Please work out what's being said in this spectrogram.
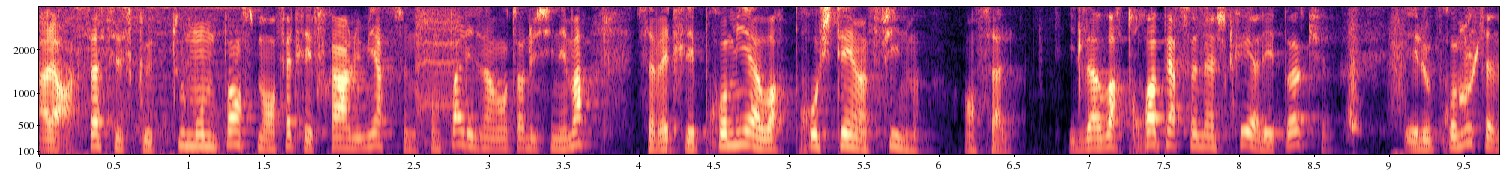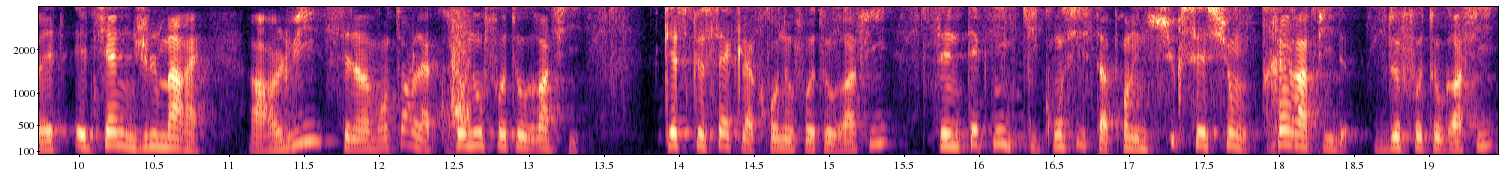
Alors ça, c'est ce que tout le monde pense, mais en fait, les frères Lumière, ce ne sont pas les inventeurs du cinéma, ça va être les premiers à avoir projeté un film en salle. Il va avoir trois personnages clés à l'époque, et le premier, ça va être Étienne Jules Marais. Alors lui, c'est l'inventeur de la chronophotographie. Qu'est-ce que c'est que la chronophotographie? C'est une technique qui consiste à prendre une succession très rapide de photographies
